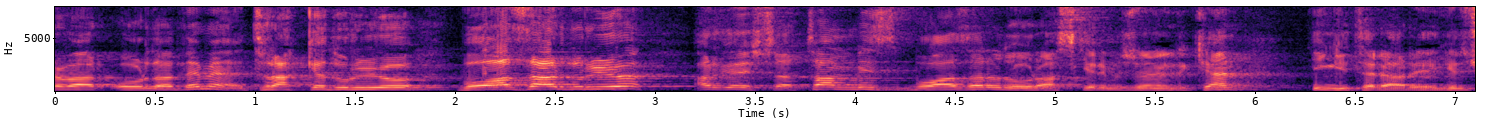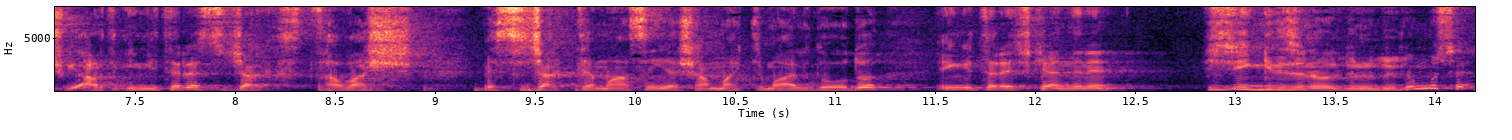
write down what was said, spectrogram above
var orada değil mi? Trakya duruyor, Boğazlar duruyor. Arkadaşlar tam biz Boğazlara doğru askerimiz yönelirken İngiltere araya girdi. Çünkü artık İngiltere sıcak savaş ve sıcak temasın yaşanma ihtimali doğdu. İngiltere hiç kendini, hiç İngiliz'in öldüğünü duydun mu sen?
